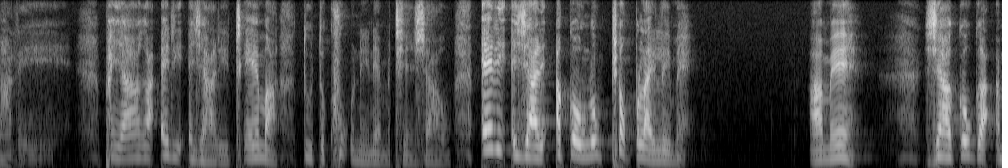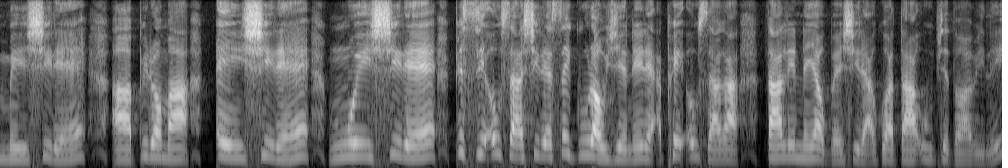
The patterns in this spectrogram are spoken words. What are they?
မှာလဲဖခင်ကအဲ့ဒီအရာတွေထဲမှာသူတခုအနေနဲ့မထင်ရှားဘူးအဲ့ဒီအရာတွေအကုန်လုံးဖြုတ်ပလိုက်လိမ့်မယ်အာမင်ယာကုပ်ကအမေရှိတယ်အာပြီးတော့မှအိမ်ရှိတယ်ငွေရှိတယ်ပစ္စည်းဥစ္စာရှိတယ်စိတ်ကူးတော်ယင်နေတယ်အဖေဥစ္စာကသားလေးနှစ်ယောက်ပဲရှိတာအခုကသားဦးဖြစ်သွားပြီလေ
